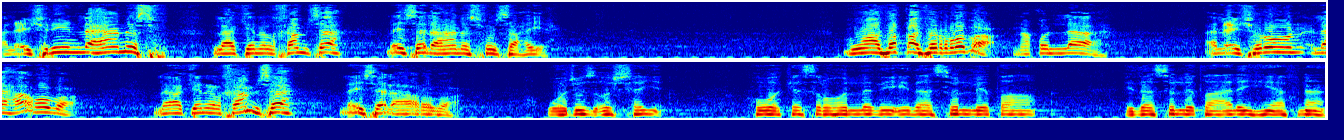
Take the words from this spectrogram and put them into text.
العشرين لها نصف لكن الخمسة ليس لها نصف صحيح. موافقة في الربع نقول لا. العشرون لها ربع لكن الخمسة ليس لها ربع. وجزء الشيء هو كسره الذي إذا سلط إذا سلط عليه أفناه.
